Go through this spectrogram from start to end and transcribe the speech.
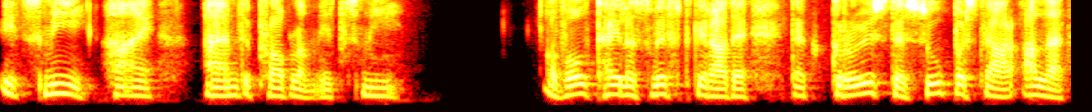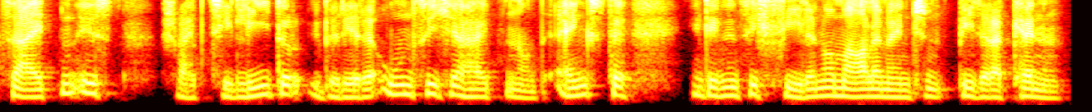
It's me. Hi, I'm the problem. It's me. Obwohl Taylor Swift gerade der größte Superstar aller Zeiten ist, schreibt sie Lieder über ihre Unsicherheiten und Ängste, in denen sich viele normale Menschen wiedererkennen.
